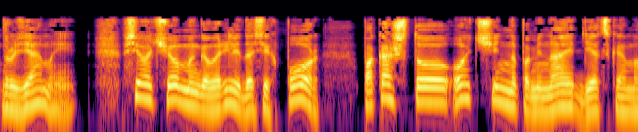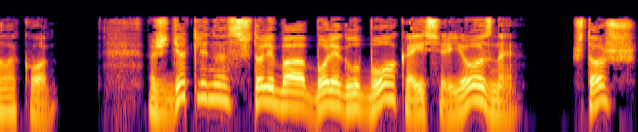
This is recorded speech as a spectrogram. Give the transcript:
Друзья мои, все, о чем мы говорили до сих пор, пока что очень напоминает детское молоко. Ждет ли нас что-либо более глубокое и серьезное? Что ж,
